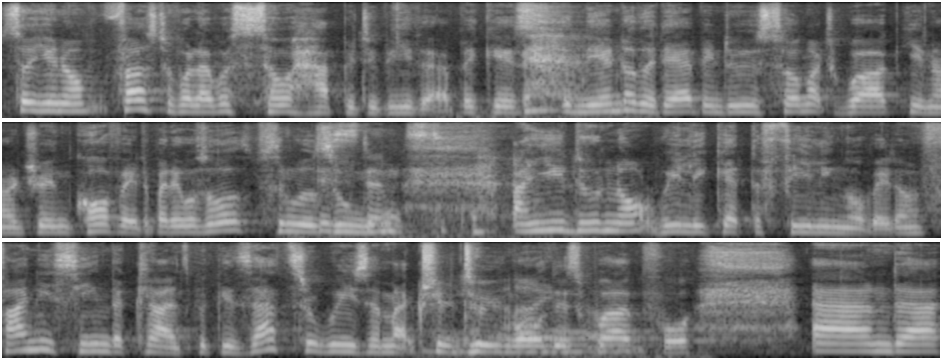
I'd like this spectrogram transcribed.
So, you know, first of all, I was so happy to be there because in the end of the day, I've been doing so much work, you know, during COVID, but it was all through Distance. Zoom, and you do not really get the feeling of it. And finally seeing the clients, because that's the reason I'm actually doing all this work for. And uh,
